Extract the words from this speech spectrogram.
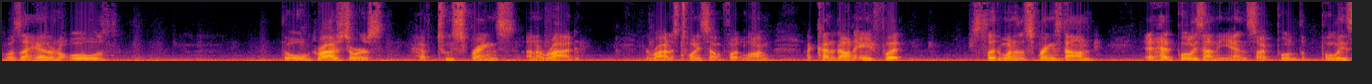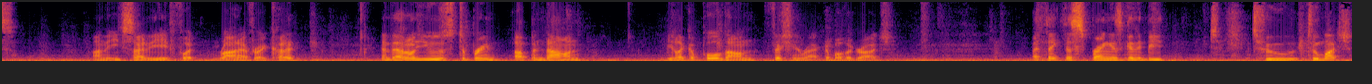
was I had an old, the old garage doors have two springs on a rod. The rod is 20 something foot long. I cut it down to eight foot, slid one of the springs down. It had pulleys on the end, so I pulled the pulleys on the each side of the eight foot rod after I cut it. And that'll use to bring up and down, be like a pull down fishing rack above the garage. I think the spring is gonna be too, too much.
